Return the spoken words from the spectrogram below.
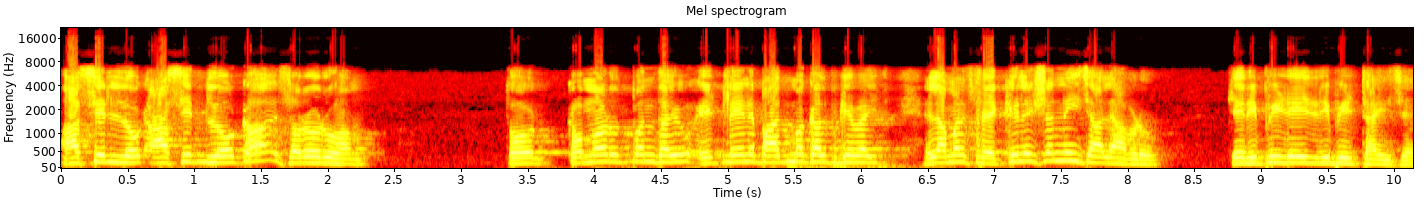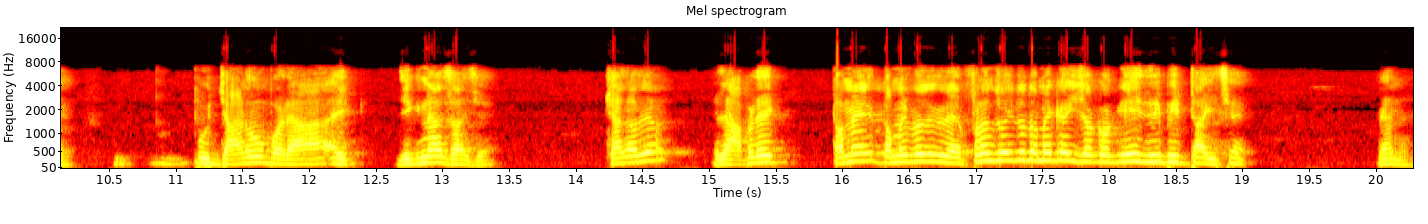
આસિદ લોક આસિદ લોક, સરોરુહમ. તો કમળ ઉત્પન્ન થયું, એટલે એને પાદ્મકલ્પ કહેવાય. એટલે અમારે સ્પેક્યુલેશન નહીં ચાલે આપણું. કે રિપીટ એ જ રિપીટ થાય છે. જાણવું પડે, આ એક જિજ્ઞાસા છે. ખ્યાલ આવ્યો? એટલે આપણે તમે તમારી પાસે રેફરન્સ હોય તો તમે કહી શકો કે એ જ રિપીટ થાય છે. હે ને?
